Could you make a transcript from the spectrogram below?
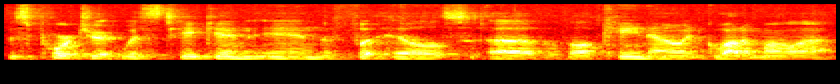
This portrait was taken in the foothills of a volcano in Guatemala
